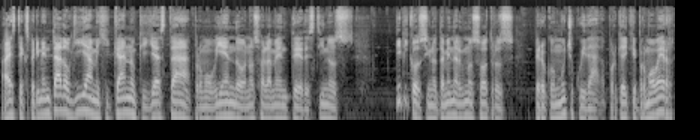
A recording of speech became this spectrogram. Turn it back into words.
a este experimentado guía mexicano que ya está promoviendo no solamente destinos típicos, sino también algunos otros, pero con mucho cuidado, porque hay que promover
